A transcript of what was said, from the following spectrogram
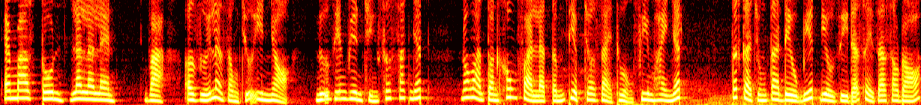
Emma Stone La La Land và ở dưới là dòng chữ in nhỏ nữ diễn viên chính xuất sắc nhất. Nó hoàn toàn không phải là tấm thiệp cho giải thưởng phim hay nhất. Tất cả chúng ta đều biết điều gì đã xảy ra sau đó.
